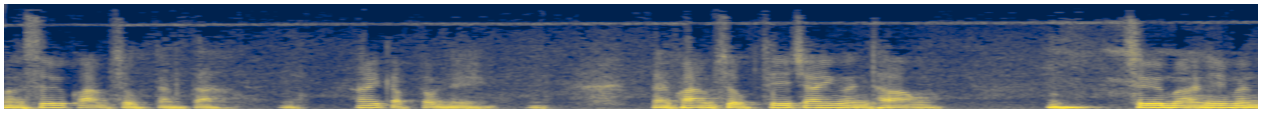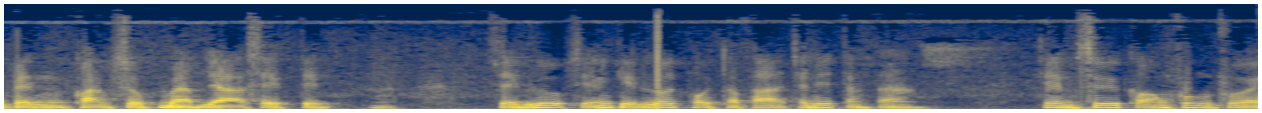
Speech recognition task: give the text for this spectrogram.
มาซื้อความสุขต่างๆ ให้กับตนเอง แต่ความสุขที่ใช้เงินทองซื้อมานี่มันเป็นความสุขแบบยาเสพติด เสพรูปเสียงกลิ่นรสผลทพะชนิดต่างๆ ช่นซื้อของฟุ่มเฟือย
